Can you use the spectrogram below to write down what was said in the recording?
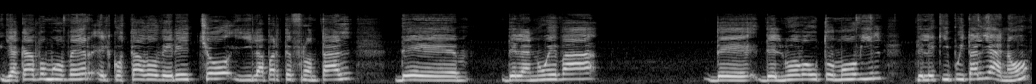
y acá podemos ver el costado derecho y la parte frontal de, de la nueva de, del nuevo automóvil del equipo italiano.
